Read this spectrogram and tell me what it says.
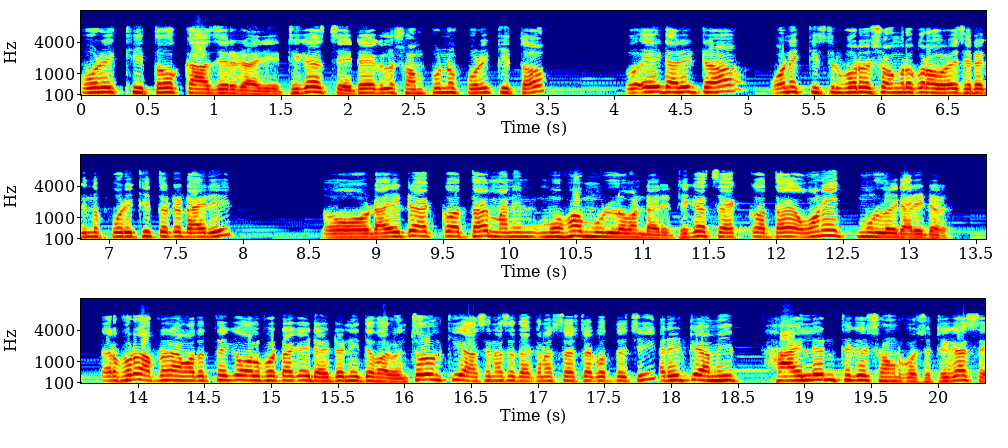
পরীক্ষিত কাজের ডায়েরি, ঠিক আছে? এটা এগুলো সম্পূর্ণ পরীক্ষিত। তো এই ডায়েরিটা অনেক কিছুর পরে সংগ্রহ করা হয়েছে। এটা কিন্তু পরীক্ষিত একটা ডায়েরি। তো ডায়েরিটা এক কথায় মানে মহা মূল্যবান ডায়েরি, ঠিক আছে? এক কথায় অনেক মূল্য এই ডায়েরিটার। তারপরে আপনারা আমাদের থেকে অল্প টাকায় ডায়েরিটা নিতে পারবেন। চলুন কি আছে না আছে দেখানোর চেষ্টা করতেছি। ডায়েরিটি আমি থাইল্যান্ড থেকে সংগ্রহ করছি, ঠিক আছে?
